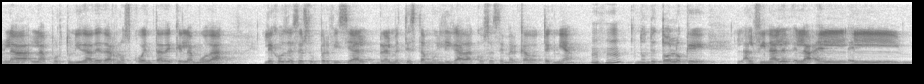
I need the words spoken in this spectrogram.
la, oportunidad de darnos cuenta de que la moda, lejos de ser superficial, realmente está muy ligada a cosas de mercadotecnia, donde todo lo que, al final, el, el,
